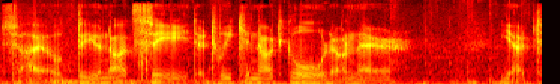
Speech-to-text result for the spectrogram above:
Child, do you not see that we cannot go down there? Yet.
